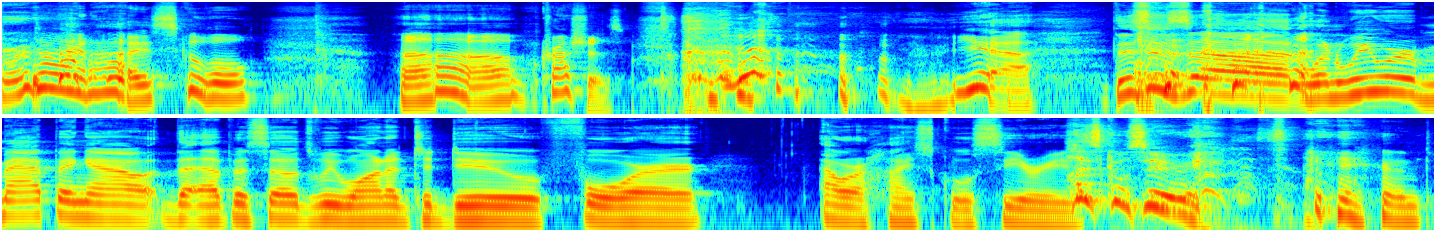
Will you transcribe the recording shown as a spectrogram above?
we're talking high school uh, crushes. yeah. This is uh when we were mapping out the episodes we wanted to do for our high school series. High school series. and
